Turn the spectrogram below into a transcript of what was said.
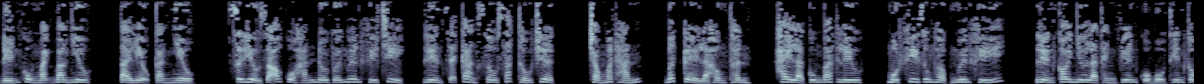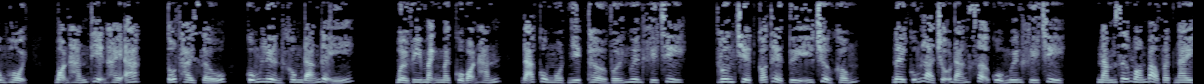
đến cùng mạnh bao nhiêu, tài liệu càng nhiều. Sự hiểu rõ của hắn đối với nguyên khí chỉ liền sẽ càng sâu sắc thấu triệt. Trong mắt hắn, bất kể là hồng thần hay là cung bát lưu, một khi dung hợp nguyên khí, liền coi như là thành viên của bổ thiên công hội, bọn hắn thiện hay ác, tốt hay xấu, cũng liền không đáng để ý. Bởi vì mạnh mạch của bọn hắn đã cùng một nhịp thở với nguyên khí chi, Vương Triệt có thể tùy ý trưởng khống. Đây cũng là chỗ đáng sợ của nguyên khí trì. Nắm giữ món bảo vật này,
